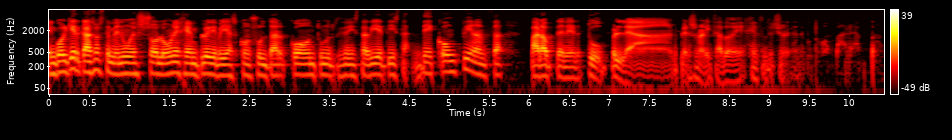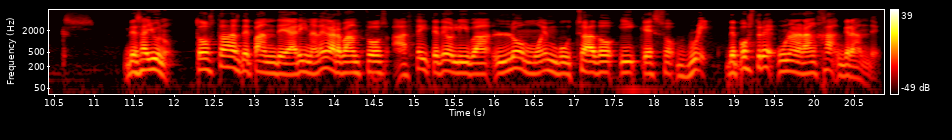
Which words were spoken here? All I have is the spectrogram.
En cualquier caso, este menú es solo un ejemplo y deberías consultar con tu nutricionista dietista de confianza para obtener tu plan personalizado en healthnutritionelegante.com Desayuno. Tostadas de pan de harina de garbanzos, aceite de oliva, lomo embuchado y queso brie. De postre, una naranja grande.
